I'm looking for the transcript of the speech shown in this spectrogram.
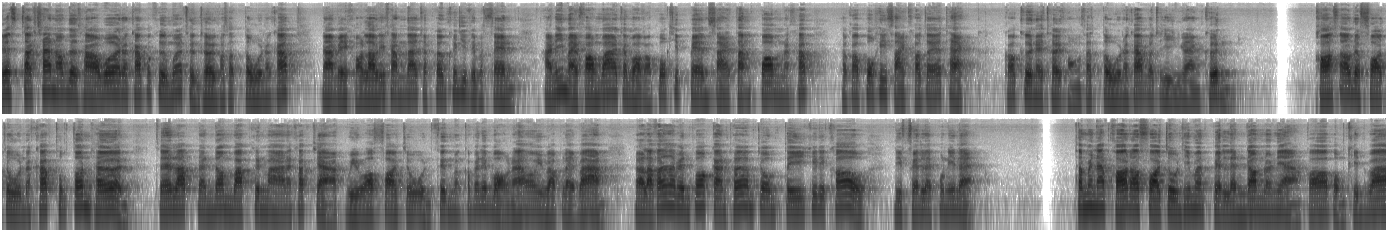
Destruction of the Tower นะครับก็คือเมื่อถึงเทิร์นของศัตรูนะครับดาเมจของเราที่ทำได้จะเพิ่มขึ้น 20%อันนี้หมายความว่าจะบอกกับพวกที่เป็นสายตั้งป้อมนะครับแล้วก็พวกที่สาย Counter Attack ก็คือในเทิร์นของศัตรูนะครับเราจะยิงแรงขึ้น Cost of the Fortune นะครับทุกต้นเทิร์นจะได้รับ Random Buff ขึ้นมานะครับจาก Wheel of Fortune ซึ่งมันก็ไม่ได้บอกนะว่ามีบัฟอะไรบ้างหลักๆก็จะเป็นพวกการเพิ่มโจมตี Critical Defense อะไรพวกนี้แหละ ถ้าไม่นับ Cost of Fortune ที่มันเป็น Random แล้วเนี่ย ก็ผมคิดว่า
